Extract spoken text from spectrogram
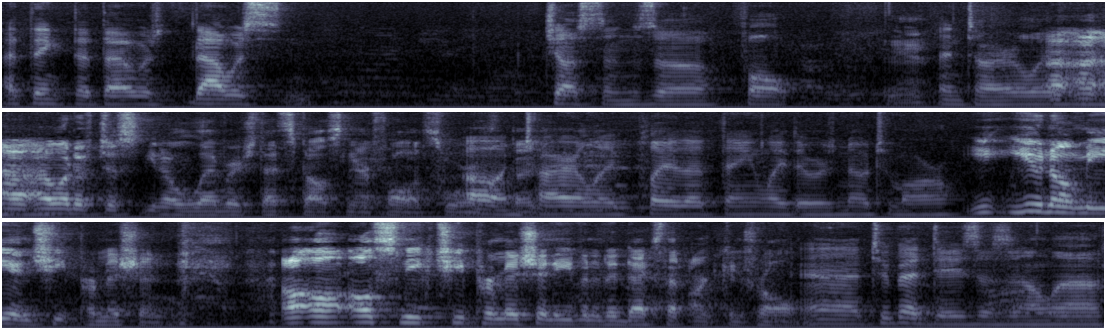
I think that that was that was Justin's uh, fault Yeah. entirely. I, I, I would have just you know leveraged that spell snare for all it's worth. oh, but entirely play that thing like there was no tomorrow. You, you know me and cheat permission. I'll, I'll, I'll sneak cheat permission even into decks that aren't control. Uh, too bad Daze isn't allowed.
